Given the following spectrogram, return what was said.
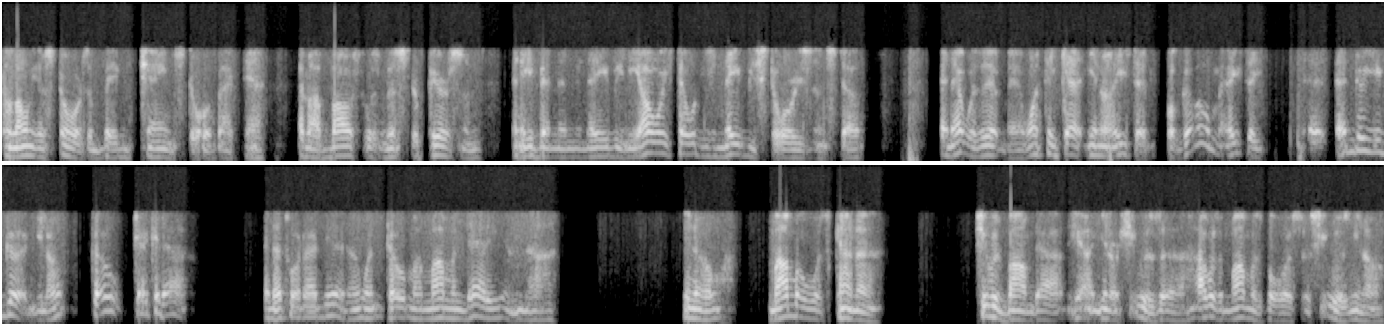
Colonial Stores, a big chain store back then. And my boss was Mr. Pearson, and he'd been in the Navy, and he always told these Navy stories and stuff. And that was it, man. Once he got, you know, he said, "Well, go, man." He said, "That- "That do you good, you know. Go check it out." And that's what I did. I went and told my mom and daddy, and uh, you know, Mama was kind of, she was bombed out. Yeah, you know, she was. Uh, I was a mama's boy, so she was, you know,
